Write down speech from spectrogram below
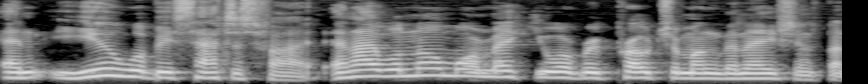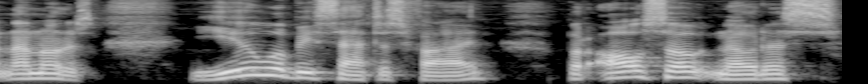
and you will be satisfied. And I will no more make you a reproach among the nations. But now notice, you will be satisfied, but also notice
